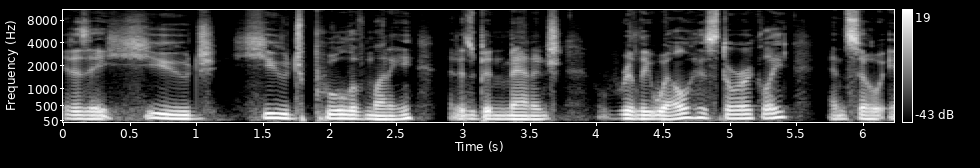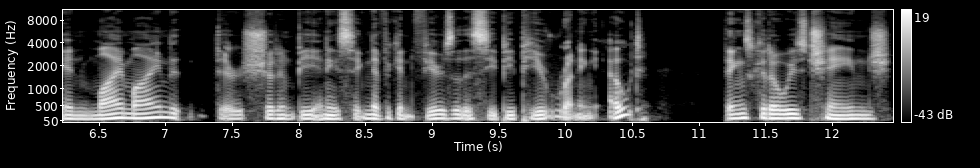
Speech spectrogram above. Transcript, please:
It is a huge, huge pool of money that has been managed really well historically. And so, in my mind, there shouldn't be any significant fears of the CPP running out. Things could always change,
